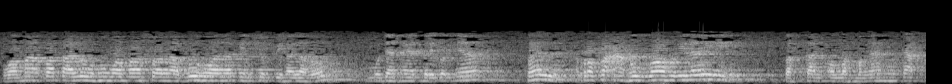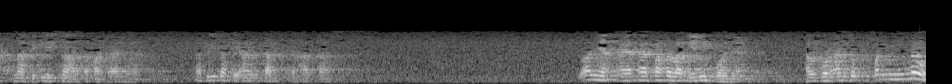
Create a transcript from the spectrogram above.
Wa ma qataluhu wa ma salabuhu walakin syubbiha. Kemudian ayat berikutnya Bal rafa'ahu Allah ilaihi. Bahkan Allah mengangkat Nabi Isa kepadanya. Nabi Isa diangkat ke atas. Banyak ayat-ayat pasal lagi ini banyak. Al-Quran itu penuh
